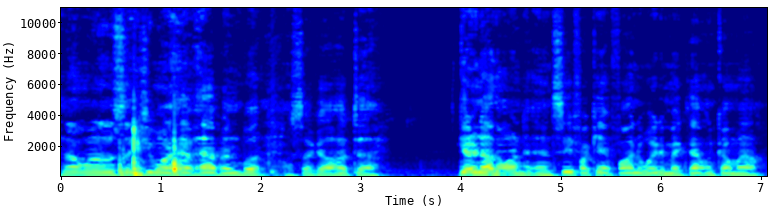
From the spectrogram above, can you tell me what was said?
Not one of those things you want to have happen, but looks like I'll have to get another one and see if I can't find a way to make that one come out.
